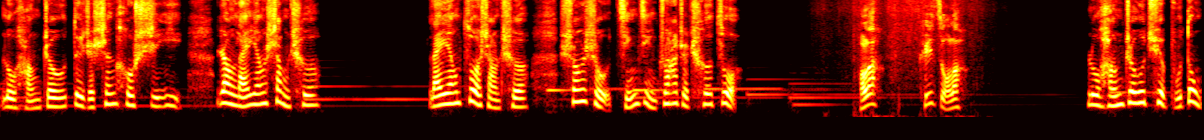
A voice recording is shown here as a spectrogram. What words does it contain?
陆杭州对着身后示意，让莱阳上车。莱阳坐上车，双手紧紧抓着车座。好了，可以走了。陆杭州却不动。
